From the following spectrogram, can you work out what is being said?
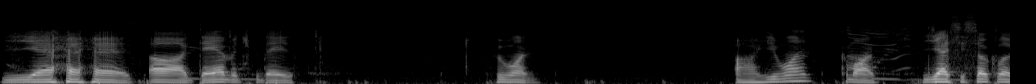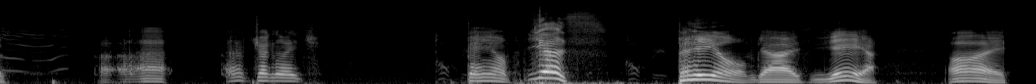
Yes. Ah, damage for days. Who won? Oh, he won? Come on. Yes, he's so close. Uh, uh, uh, Dragon Rage. Bam. Yes! Bam, guys. Yeah. Alright.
